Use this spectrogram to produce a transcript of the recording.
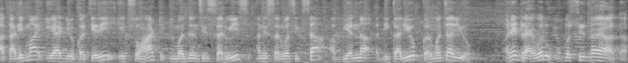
આ તાલીમમાં એઆરડીઓ કચેરી, એકસો આઠ ઇમરજન્સી સર્વિસ અને સર્વશિક્ષા અભિયાનના અધિકારીઓ, કર્મચારીઓ અને ડ્રાઈવર ઉપસ્થિત રહ્યા હતા.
